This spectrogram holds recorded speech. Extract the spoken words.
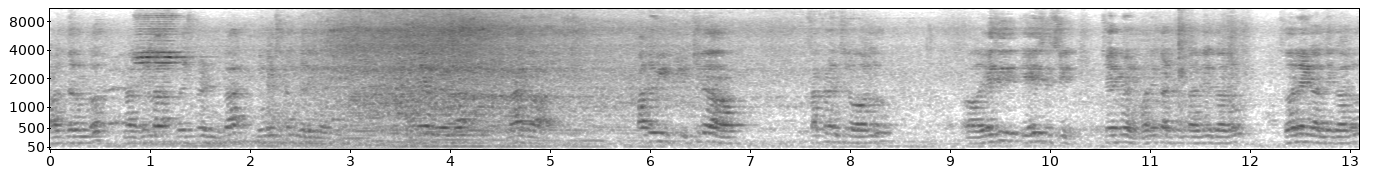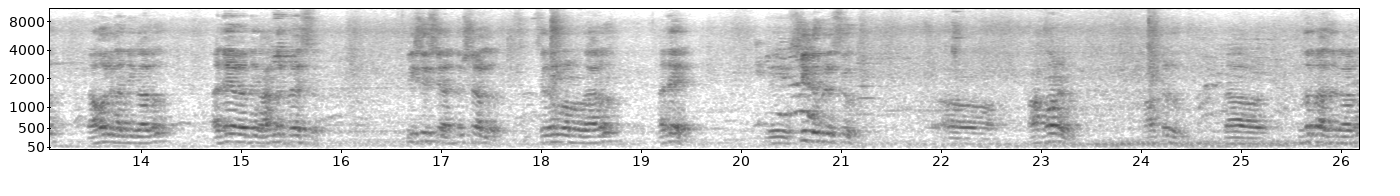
ఆధ్వర్యంలో నా జిల్లా ప్రెసిడెంట్గా నియమించడం జరిగినది అదేవిధంగా నాకు పదవి ఇచ్చిన సహకరించిన వాళ్ళు AC AICC chairman Mallikarjuna Gandhi గారు సోనియా గాంధీ గారు రాహుల్ గాంధీ గారు అదేవిధంగా ఆంధ్రప్రదేశ్ పిసిసి అధ్యక్షురాలు శ్రీరమణ గారు అదే ఈ సిడబ్ల్యూసి ఆహ్వానం డాక్టర్ సుధరాజు గారు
